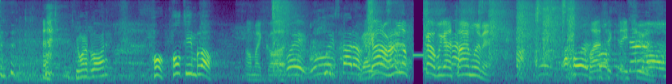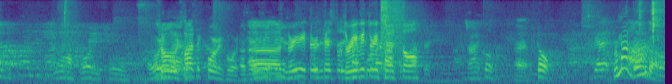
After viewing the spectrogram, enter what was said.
you want to blow on it? Whole, whole team blow. Oh my god. Wait, wait, wait, Scott. Gotta hurry the f up. We got a time limit. Classic they choose. So classic 4v4. Uh, 3v3 pistol. 3v3 pistol. All right, go. Where'd my gun go?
